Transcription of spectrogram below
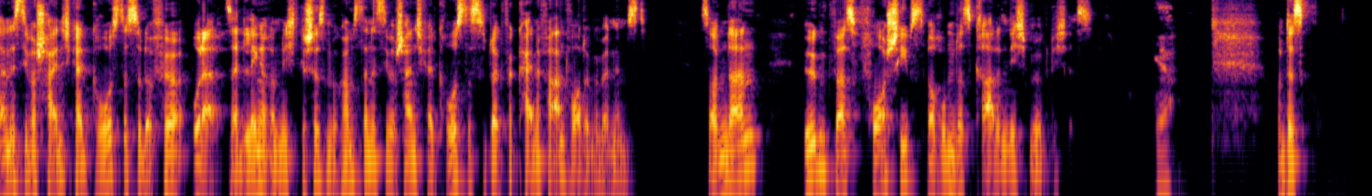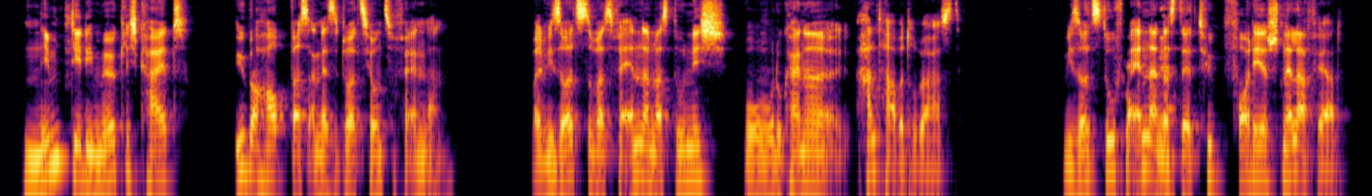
dann ist die Wahrscheinlichkeit groß, dass du dafür, oder seit längerem nicht geschissen bekommst, dann ist die Wahrscheinlichkeit groß, dass du dafür keine Verantwortung übernimmst, sondern irgendwas vorschiebst, warum das gerade nicht möglich ist. ja. Und das nimmt dir die Möglichkeit, überhaupt was an der Situation zu verändern. Weil wie sollst du was verändern, was du nicht, wo, wo du keine Handhabe drüber hast? Wie sollst du verändern, Ja. dass der Typ vor dir schneller fährt?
